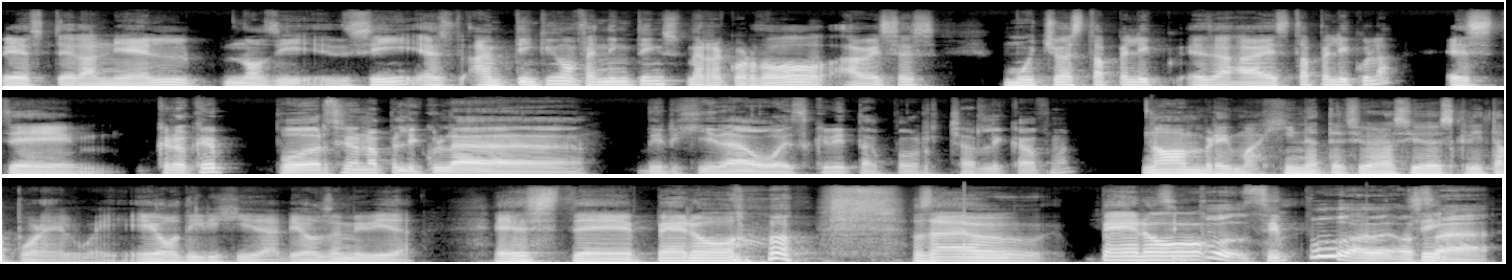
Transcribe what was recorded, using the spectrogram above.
este, Daniel nos di, sí, es I'm Thinking of Ending Things, me recordó a veces mucho a esta, a esta película. Este... Creo que pudo haber sido una película dirigida o escrita por Charlie Kaufman. No, hombre, imagínate si hubiera sido escrita por él, güey, eh, o dirigida, Dios de mi vida. Este, pero, o sea, pero... Sí pudo, o sea...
